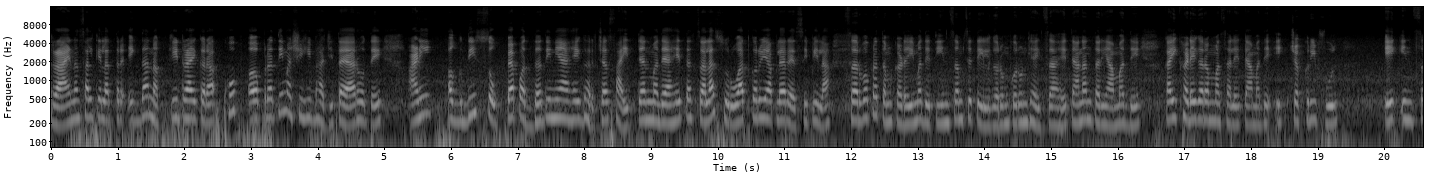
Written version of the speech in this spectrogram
ट्राय नसाल केलात तर एकदा नक्की ट्राय करा. खूप अप्रतिम अशी ही भाजी तयार होते आणि अगदी सोप्या पद्धतीने आहे. घरच्या साहित्यांमध्ये आहे. तर चला सुरुवात करूया आपल्या रेसिपीला सर्वप्रथम कढईमध्ये तीन चमचे तेल गरम करून घ्यायचं आहे. त्यानंतर यामध्ये काही खडे गरम मसाले त्यामध्ये एक चक्री फूल एक इंच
